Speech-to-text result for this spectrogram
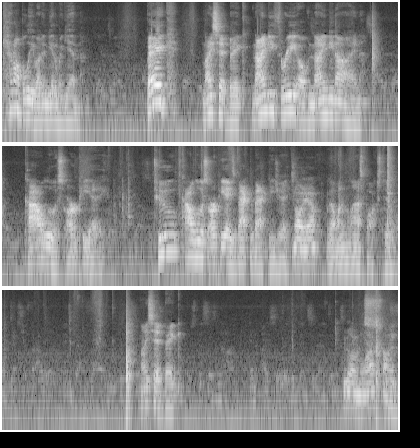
Cannot believe I didn't get him again. Bake! Nice hit, Bake. 93 of 99. Kyle Lewis, RPA. Two Kyle Lewis RPAs back to back, DJ. Oh yeah. We got one in the last box, too. Nice hit, Bake. We got him last time.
